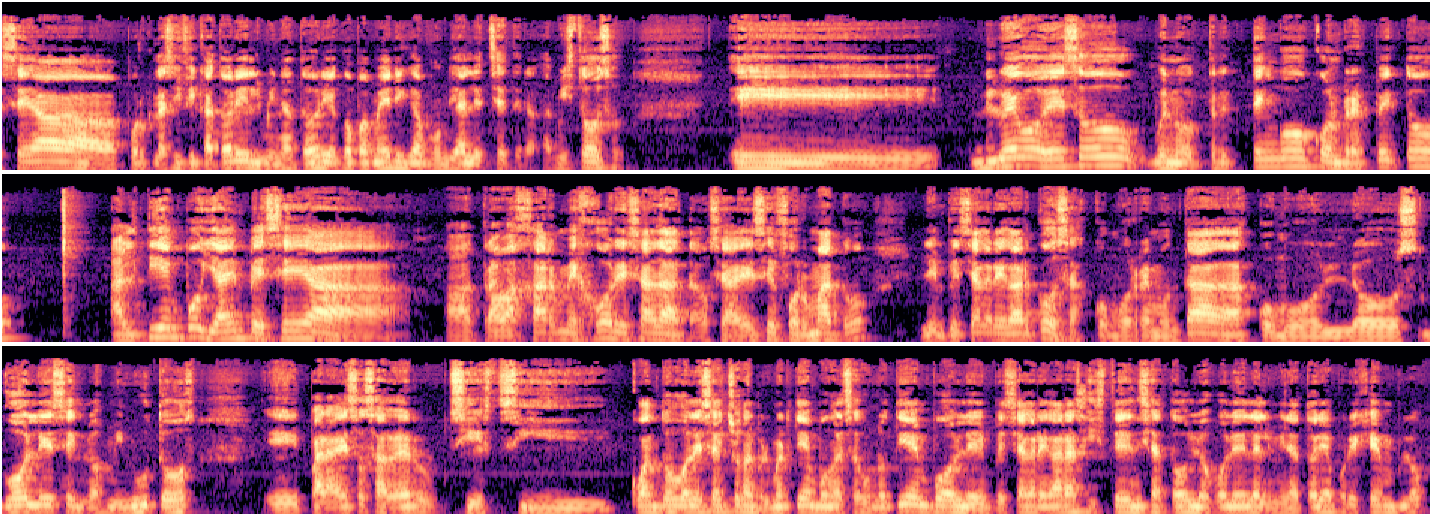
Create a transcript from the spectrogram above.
sea por clasificatoria, eliminatoria, Copa América, Mundial, etcétera, amistoso. Luego de eso, bueno, tengo con respecto al tiempo, ya empecé a, a trabajar mejor esa data, o sea, ese formato, le empecé a agregar cosas como remontadas, como los goles en los minutos, eh, para eso saber si, si cuántos goles ha hecho en el primer tiempo, en el segundo tiempo, le empecé a agregar asistencia a todos los goles de la eliminatoria, por ejemplo.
